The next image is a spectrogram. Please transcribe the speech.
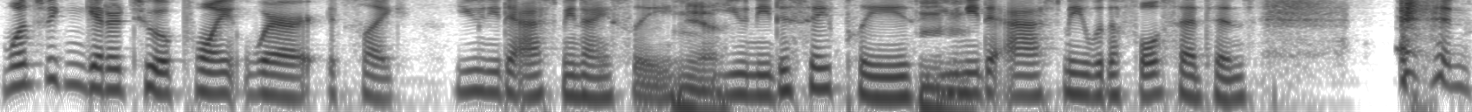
once we can get her to a point where it's like, you need to ask me nicely. Yeah. Mm-hmm. You need to say please. You need to ask me with a full sentence. And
